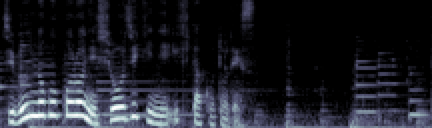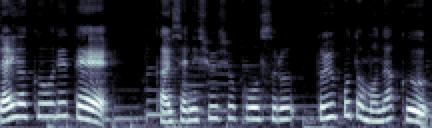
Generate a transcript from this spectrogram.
自分の心に正直に生きたことです。大学を出て会社に就職をするということもなく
